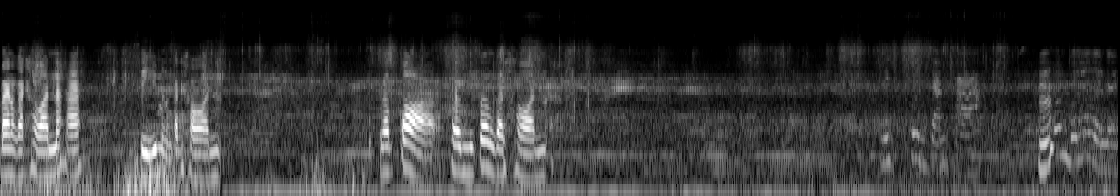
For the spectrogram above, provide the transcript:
บ้านกระท้อนนะคะ สีเหมือนกระท้อน แล้วก็เคยมีต้นกระท้อนนี่ต้นจันทรา หึต้นเบลเลอร์เลย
